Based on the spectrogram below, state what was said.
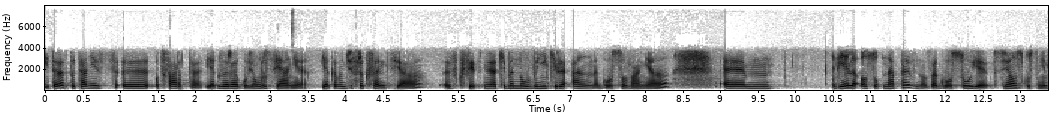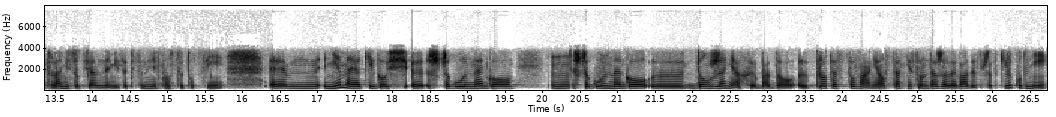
I teraz pytanie jest y, otwarte. Jak zareagują Rosjanie? Jaka będzie frekwencja w kwietniu? Jakie będą wyniki realne głosowania? Wiele osób na pewno zagłosuje w związku z tymi prawami socjalnymi zapisanymi w Konstytucji. Nie ma jakiegoś y, szczególnego szczególnego y, dążenia chyba do y, protestowania. Ostatnie sondaże Lewady sprzed kilku dni,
